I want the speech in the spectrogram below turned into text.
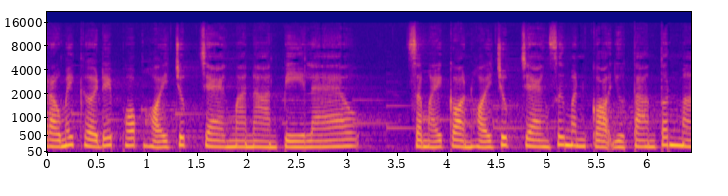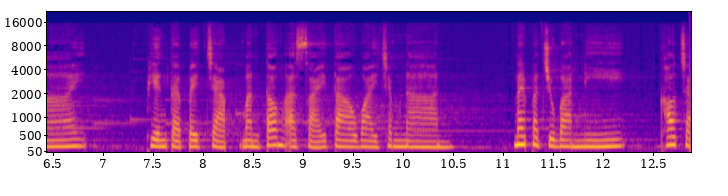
เราไม่เคยได้พบหอยจุ๊บแจงมานานปีแล้ว สมัยก่อนหอยจุกแจงซึ่งมันเกาะอยู่ตามต้นไม้ เพียงแต่ไปจับมันต้องอาศัยตาไวชำนาญ ในปัจจุบันนี้เข้าใจ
